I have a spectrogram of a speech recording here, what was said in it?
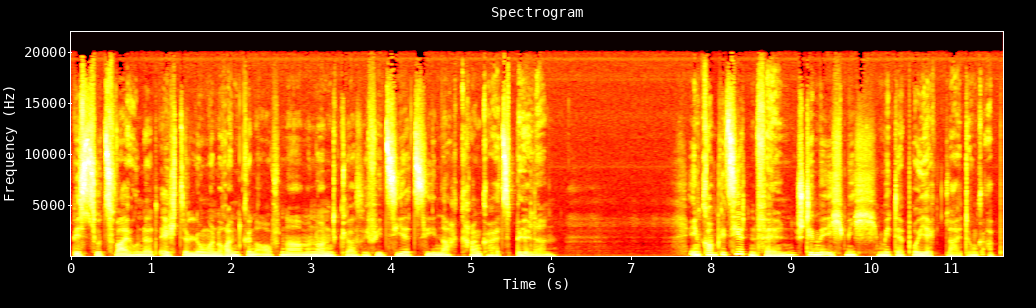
bis zu 200 echte Lungenröntgenaufnahmen und klassifiziert sie nach Krankheitsbildern. In komplizierten Fällen stimme ich mich mit der Projektleitung ab,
